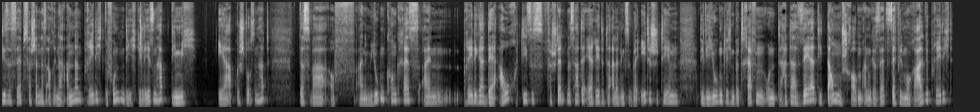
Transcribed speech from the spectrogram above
dieses Selbstverständnis auch in einer anderen Predigt gefunden, die ich gelesen habe, die mich eher abgestoßen hat. Das war auf einem Jugendkongress ein Prediger, der auch dieses Verständnis hatte. Er redete allerdings über ethische Themen, die die Jugendlichen betreffen und hat da sehr die Daumenschrauben angesetzt, sehr viel Moral gepredigt.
